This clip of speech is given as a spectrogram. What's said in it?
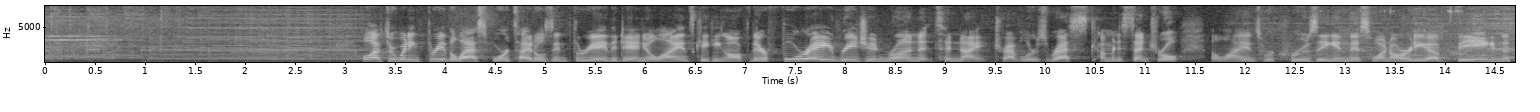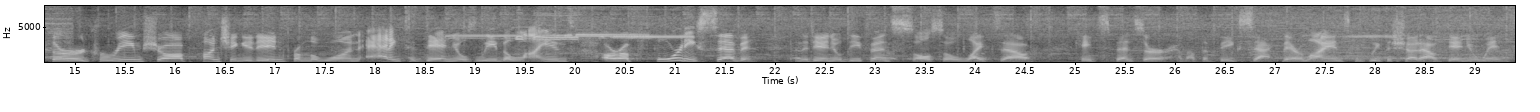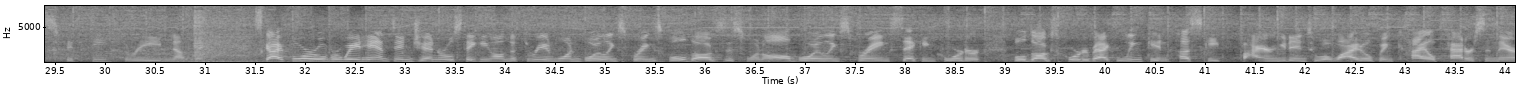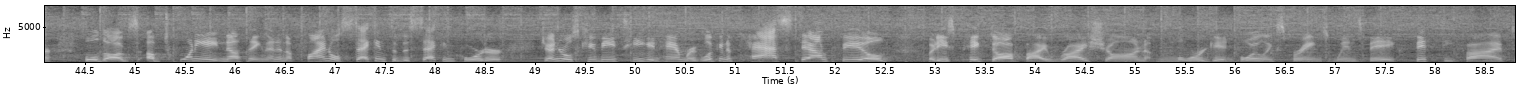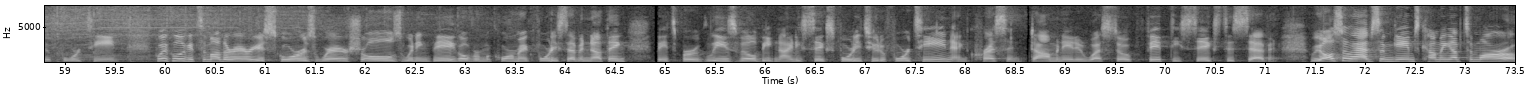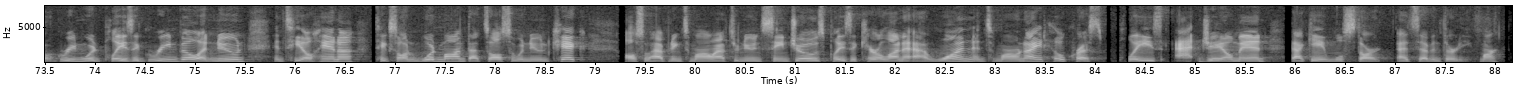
Well, after winning three of the last four titles in 3A, the Daniel Lions kicking off their 4A region run tonight. Travelers rest coming to Central. The Lions were cruising in this one, already up big in the third. Kareem Shaw punching it in from the one, adding to Daniel's lead. The Lions are up 47, and the Daniel defense also lights out. Cade Spencer, about the big sack there? Lions complete the shutout. Daniel wins 53 0 Sky 4 over Wade Hampton Generals taking on the 3 and 1 Boiling Springs Bulldogs. This one all Boiling Springs. Second quarter, Bulldogs quarterback Lincoln Husky firing it into a wide open Kyle Patterson there. Bulldogs up 28 0. Then in the final seconds of the second quarter, Generals QB Tegan Hamrick looking to pass downfield but he's picked off by Ryshawn Morgan. Boiling Springs wins big, 55 to 14. Quick look at some other area scores. Ware Shoals winning big over McCormick, 47 0. Batesburg Leesville beat 96, 42 to 14, and Crescent dominated West Oak, 56-7. We also have some games coming up tomorrow. Greenwood plays at Greenville at noon, and TL Hanna takes on Woodmont. That's also a noon kick. Also happening tomorrow afternoon, St. Joe's plays at Carolina at 1, and tomorrow night, Hillcrest plays at JL Mann. That game will start at 7.30. Mark?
